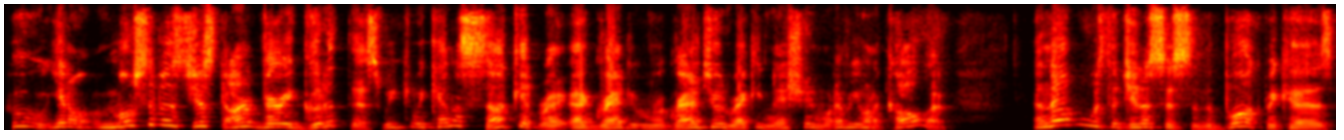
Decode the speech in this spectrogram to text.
who, you know, most of us just aren't very good at this. We, we kind of suck at right, uh, gratitude, recognition, whatever you want to call it. And that was the genesis of the book because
